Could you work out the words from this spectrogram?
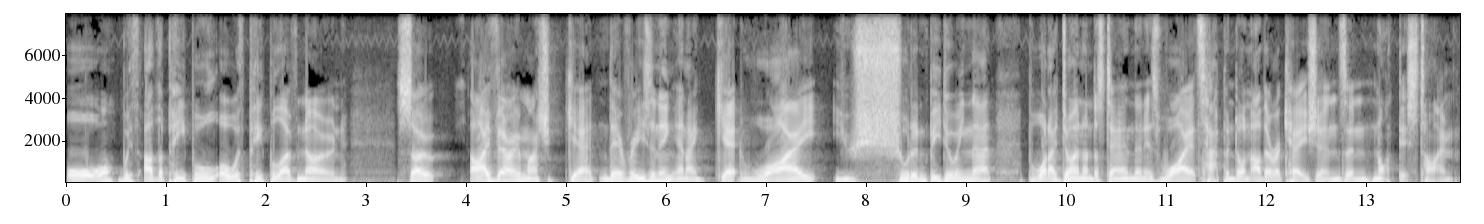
or with other people or with people I've known. So I very much get their reasoning and I get why you shouldn't be doing that. But what I don't understand then is why it's happened on other occasions and not this time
